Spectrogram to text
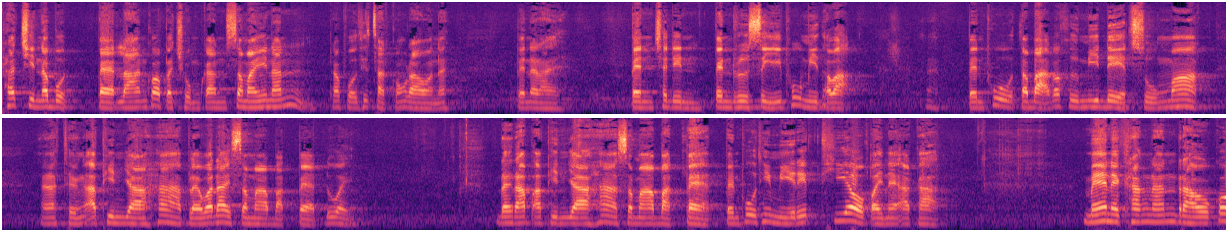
พระชินบุตร8ล้านก็ประชุมกัน สมัยนั้นพระโพธิสัตว์ของเรานะ เป็นอะไร เป็นชดิน เป็นฤาษีผู้มีตบะ เป็นผู้ตบะก็คือมีเดชสูงมากนะถึงอภินยาห้าแปลว่าได้สมาบัติ8ด้วย ได้รับอภินยาห้าสมาบัติ8เป็นผู้ที่มีฤทธิ์เที่ยวไปในอากาศ แม้ในครั้งนั้นเราก็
